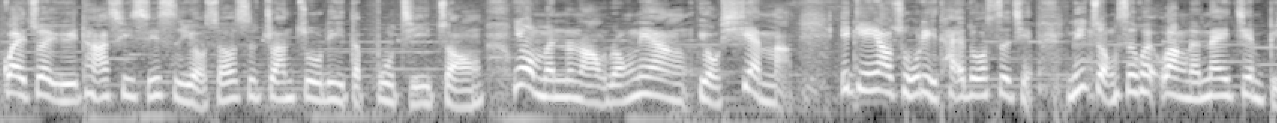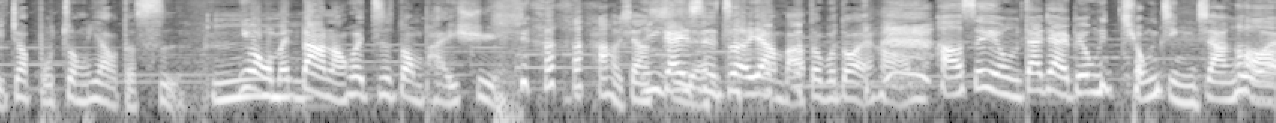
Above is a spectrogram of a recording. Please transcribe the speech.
怪罪于他，其其实有时候是专注力的不集中，因为我们的脑容量有限嘛，一天要处理太多事情，你总是会忘了那一件比较不重要的事，因为我们大脑会自动排序，好像应该欸是这样吧，对不对？哈，好，所以我们大家也不用穷紧张哈。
